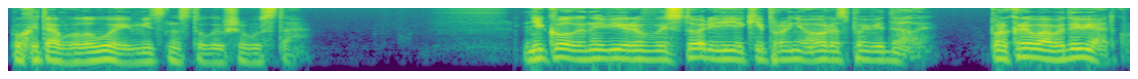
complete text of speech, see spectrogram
Похитав головою, міцно стуливши вуста. Ніколи не вірив в історії, які про нього розповідали. Про криваву дев'ятку.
